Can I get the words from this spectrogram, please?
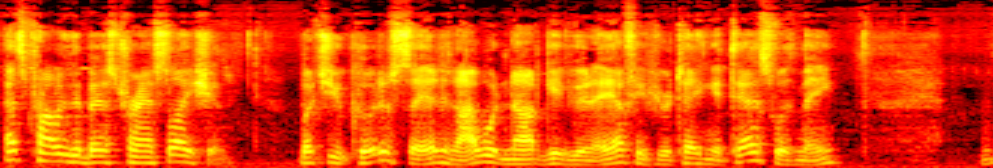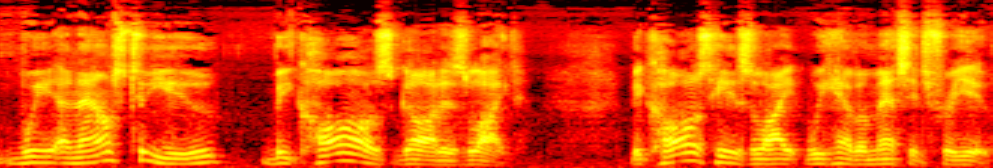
That's probably the best translation. But you could have said, and I would not give you an F if you're taking a test with me, we announce to you because God is light. Because He is light, we have a message for you.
